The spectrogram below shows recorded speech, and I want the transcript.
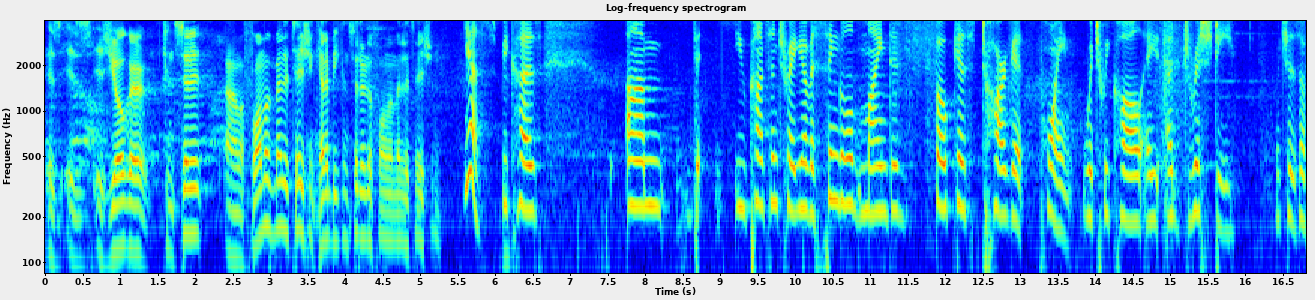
is, is, is yoga considered um, a form of meditation? Can it be considered a form of meditation? Yes, because um, the, you concentrate, you have a single minded, focused target point, which we call a, a drishti, which is a,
